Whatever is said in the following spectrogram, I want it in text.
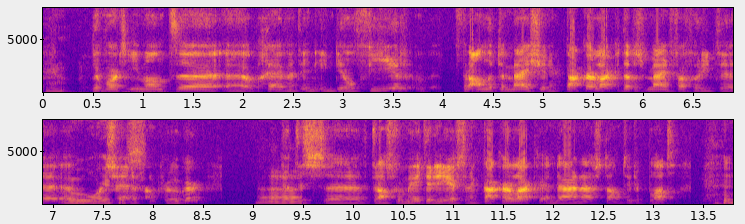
Ja. Er wordt iemand eh, eh, op een gegeven moment in, in deel 4 verandert een meisje in een kakkerlak. Dat is mijn favoriete eh Oeh, moordscène van Krueger. ah, Dat is, eh transformeert hij eerst in een kakkerlak en daarna stampt hij er plat.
